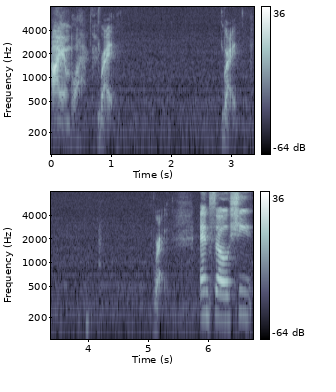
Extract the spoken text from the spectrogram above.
I am black. Right. Right. Right. And so she,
